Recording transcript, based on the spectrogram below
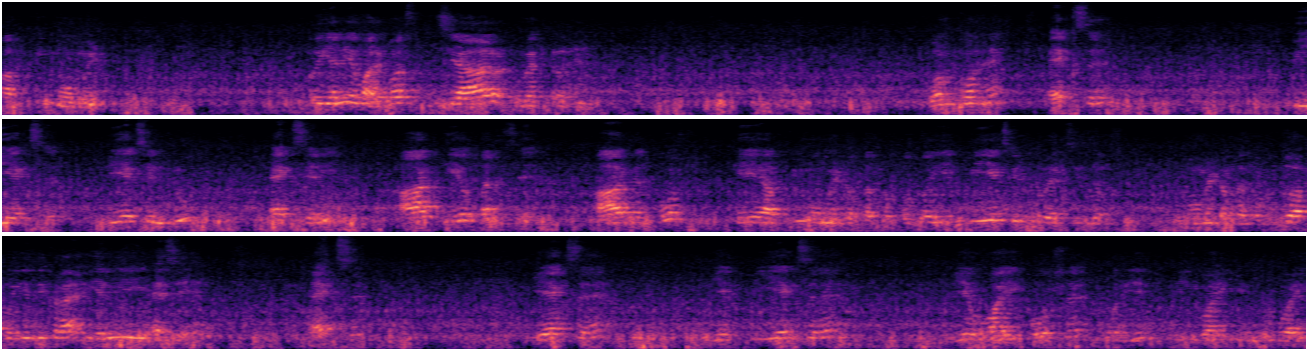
आपकी मोमेंट तो यानी हमारे पास चार वेक्टर हैं कौन कौन है एक्स है पी एक्स है पी एक्स इंटू एक्स यानी आर के होता है से आर है फोर्स के आपकी मोमेंट ऑफ़ द फ़ोटो तो ये P x into x is the moment of the photo तो आपको ये दिख रहा है यानी ये ऐसे है एक्स ये एक्स है ये पी एक्स है ये वाई फोर्स है और ये P y into y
